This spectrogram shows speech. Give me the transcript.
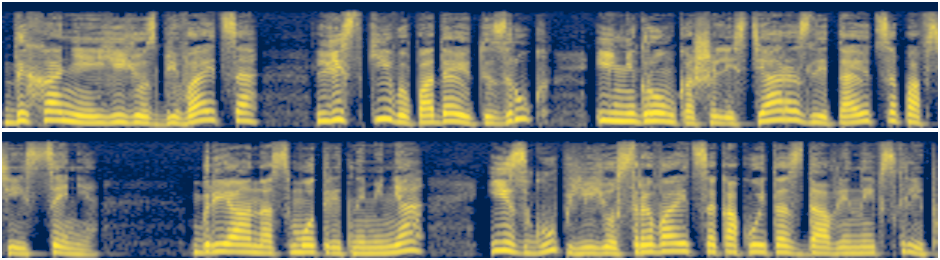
дыхание ее сбивается, листки выпадают из рук и, негромко шелестя, разлетаются по всей сцене. Бриана смотрит на меня — и с губ ее срывается какой-то сдавленный всхлип.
